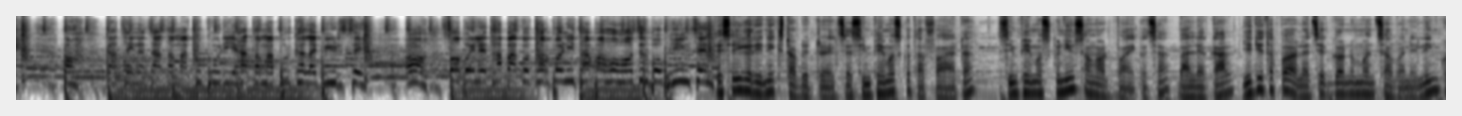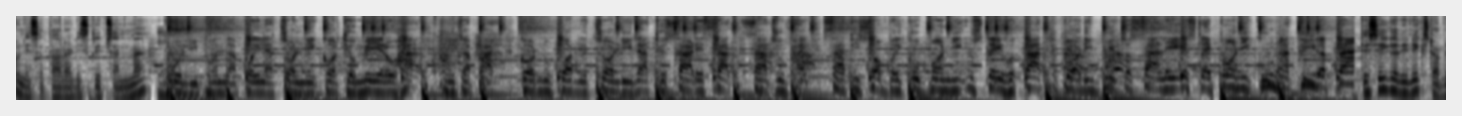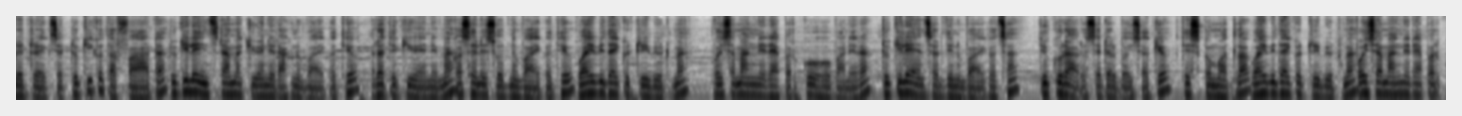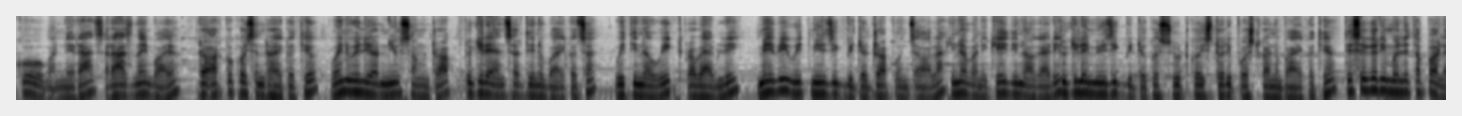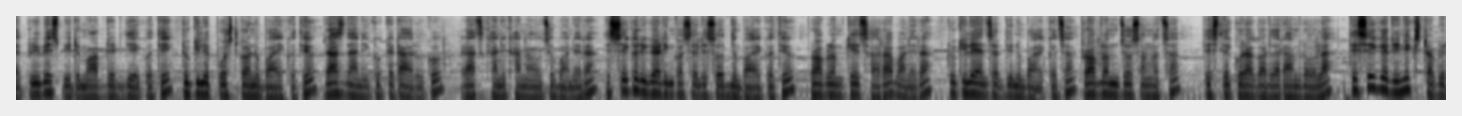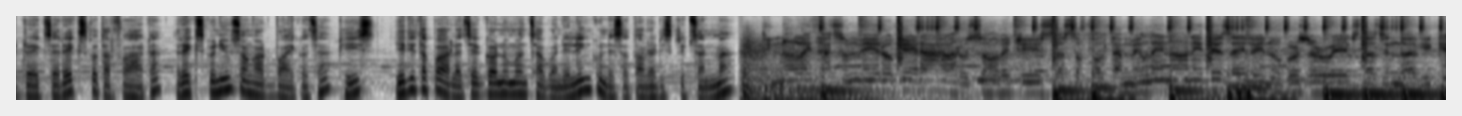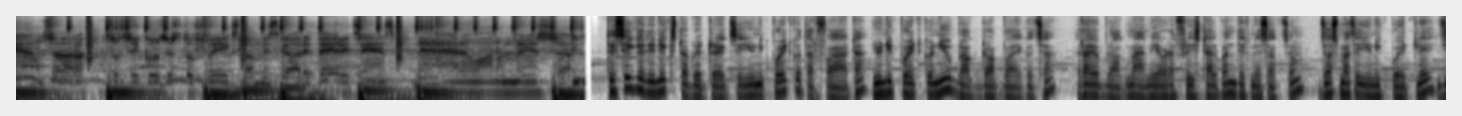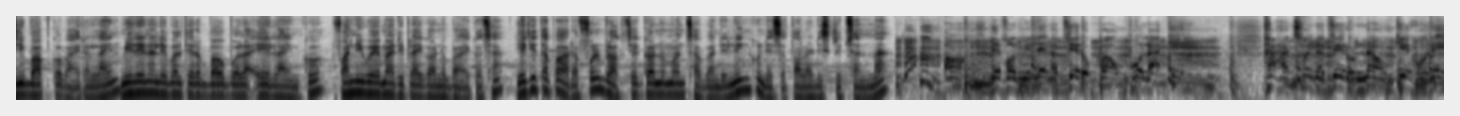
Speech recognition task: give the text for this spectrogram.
अँ छैन जातमा कुकुरी हातमा पुर्खालाई बिर्से अँ सबैले थापाको थर पनि थापा हो हजुर बाउ भीमसेन त्यसै गरी नेक्स्ट अपडेट रहेको छ सिम्फेमसको तर्फबाट। सिम्फेमसको न्यू सङ आउट भएको छ। बाल्यकाल। यदि तपाईँहरूलाई चेक गर्नु मन छ भने लिङ्क हुनेछ तल डिस्क्रिप्सनमा बोली भन्दा पहिला चल्ने गर्थ्यो मेरो हात पूजा पाठ गर्नु पर्ने चलिरहेको थियो साढे सात। साजु भाइ साथी सबैको पनि उस्तै हो तात। बढी बोल्छ साले यसलाई पनि कुनातिर त्यसै गरी नेक्स्ट अपडेट रहेको छ टुकीको तर्फबाट। टुकीले इन्स्टामा क्युएनए राख्नु भएको थियो र त्यो क्युएनएमा कसैले सोध्नु भएको थियो वाइ विदाईको ट्रिब्युटमा पैसा माग्ने ऱ्यापर को हो? भनेर टुकीले एन्सर दिनु भएको छ। त्यो कुराहरू सेटल भइसक्यो। त्यसको मतलब वाइ विदाईको ट्रिब्युटमा पैसा माग्ने ऱ्यापर को हो? भन्ने राज राज नै भयो। र अर्को क्वेसन रहेको थियो when will your new song drop टुकीले answer दिनु भएको छ. Within a week probably maybe with music video drop हुन्छ होला. किनभने केही दिन अगाडि टुकीले म्युजिक भिडियोको सुटको स्टोरी पोस्ट गर्नु भएको थियो. त्यसै गरी मैले तपाईँहरूलाई प्रिभियस भिडियोमा अपडेट दिएको थिएँ. टुकीले पोस्ट गर्नु भएको थियो राजधानीको केटाहरूको राज खाने आउँछु भनेर. यसैको रिगार्डिङ कसैले सोध्नु भएको थियो प्रब्लम के छ र? भनेर टुकीले एन्सर दिनु भएको छ प्रब्लम जोसँग छ त्यसले कुरा गर्दा राम्रो होला. त्यसै गरी नेक्स्ट अपडेट रहेको छ रेक्सको तर्फबाट रेक्सको न्यू सङ आउट भएको छ ठिस यदि तपाईँहरूलाई चेक गर्नु मन छ भने लिङ्क हुनेछ तल डिस्क्रिप्सनमा। सफलता त जस्तो फिक्स ल मिस गरे त्यसै गरी नेक्स्ट अपडेट रहेको छ युनिक पोइन्टको तर्फबाट युनिक पोइन्टको न्यू ब्लग ड्रप भएको छ र यो ब्लगमा हामी एउटा फ्री स्टाइल पनि देख्न सक्छौँ जसमा चाहिँ युनिक पोइन्टले जी बबको भाइरल लाइन मिलेन लेभल तेरो बाउ बोला ए लाइनको फनी वेमा रिप्लाई गर्नुभएको छ। यदि तपाईँहरूलाई फुल ब्लग चेक गर्नु मन छ भने लिङ्क हुनेछ तल डिस्क्रिप्सनमा थाहा छैन के हो रे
